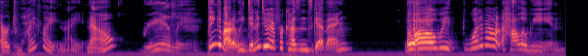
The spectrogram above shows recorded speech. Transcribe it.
our Twilight night, now. Really? Think about it. We didn't do it for Cousins Giving. Oh, oh, we what about Halloween?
